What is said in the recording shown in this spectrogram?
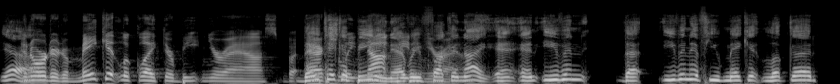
Yeah. in order to make it look like they're beating your ass, but they take a beating every fucking ass. night and, and even that even if you make it look good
